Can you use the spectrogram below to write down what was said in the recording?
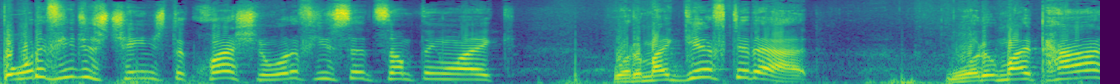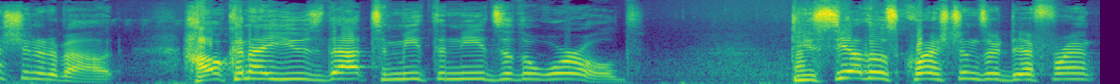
But what if you just changed the question? What if you said something like, What am I gifted at? What am I passionate about? How can I use that to meet the needs of the world? Do you see how those questions are different?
